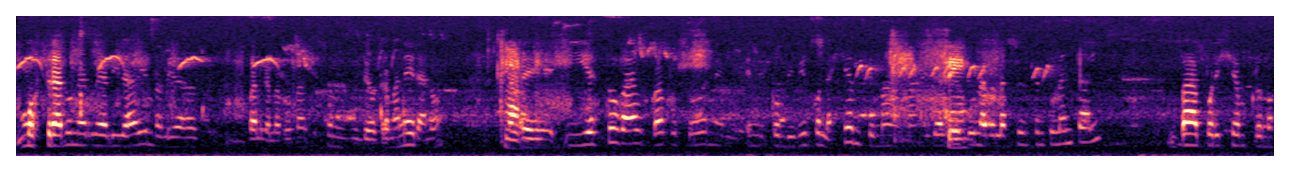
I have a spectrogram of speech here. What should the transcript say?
mostrar una realidad y en realidad, valga la redundancia, son de otra manera, ¿no? Claro. Eh, y esto va, va por todo en el, en el convivir con la gente, más, allá Sí. de una relación sentimental, va, por ejemplo, no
